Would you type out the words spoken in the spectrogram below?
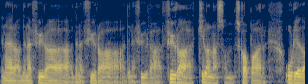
den här, den här fyra, den här fyra, den här fyra, fyra killarna som skapar oreda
